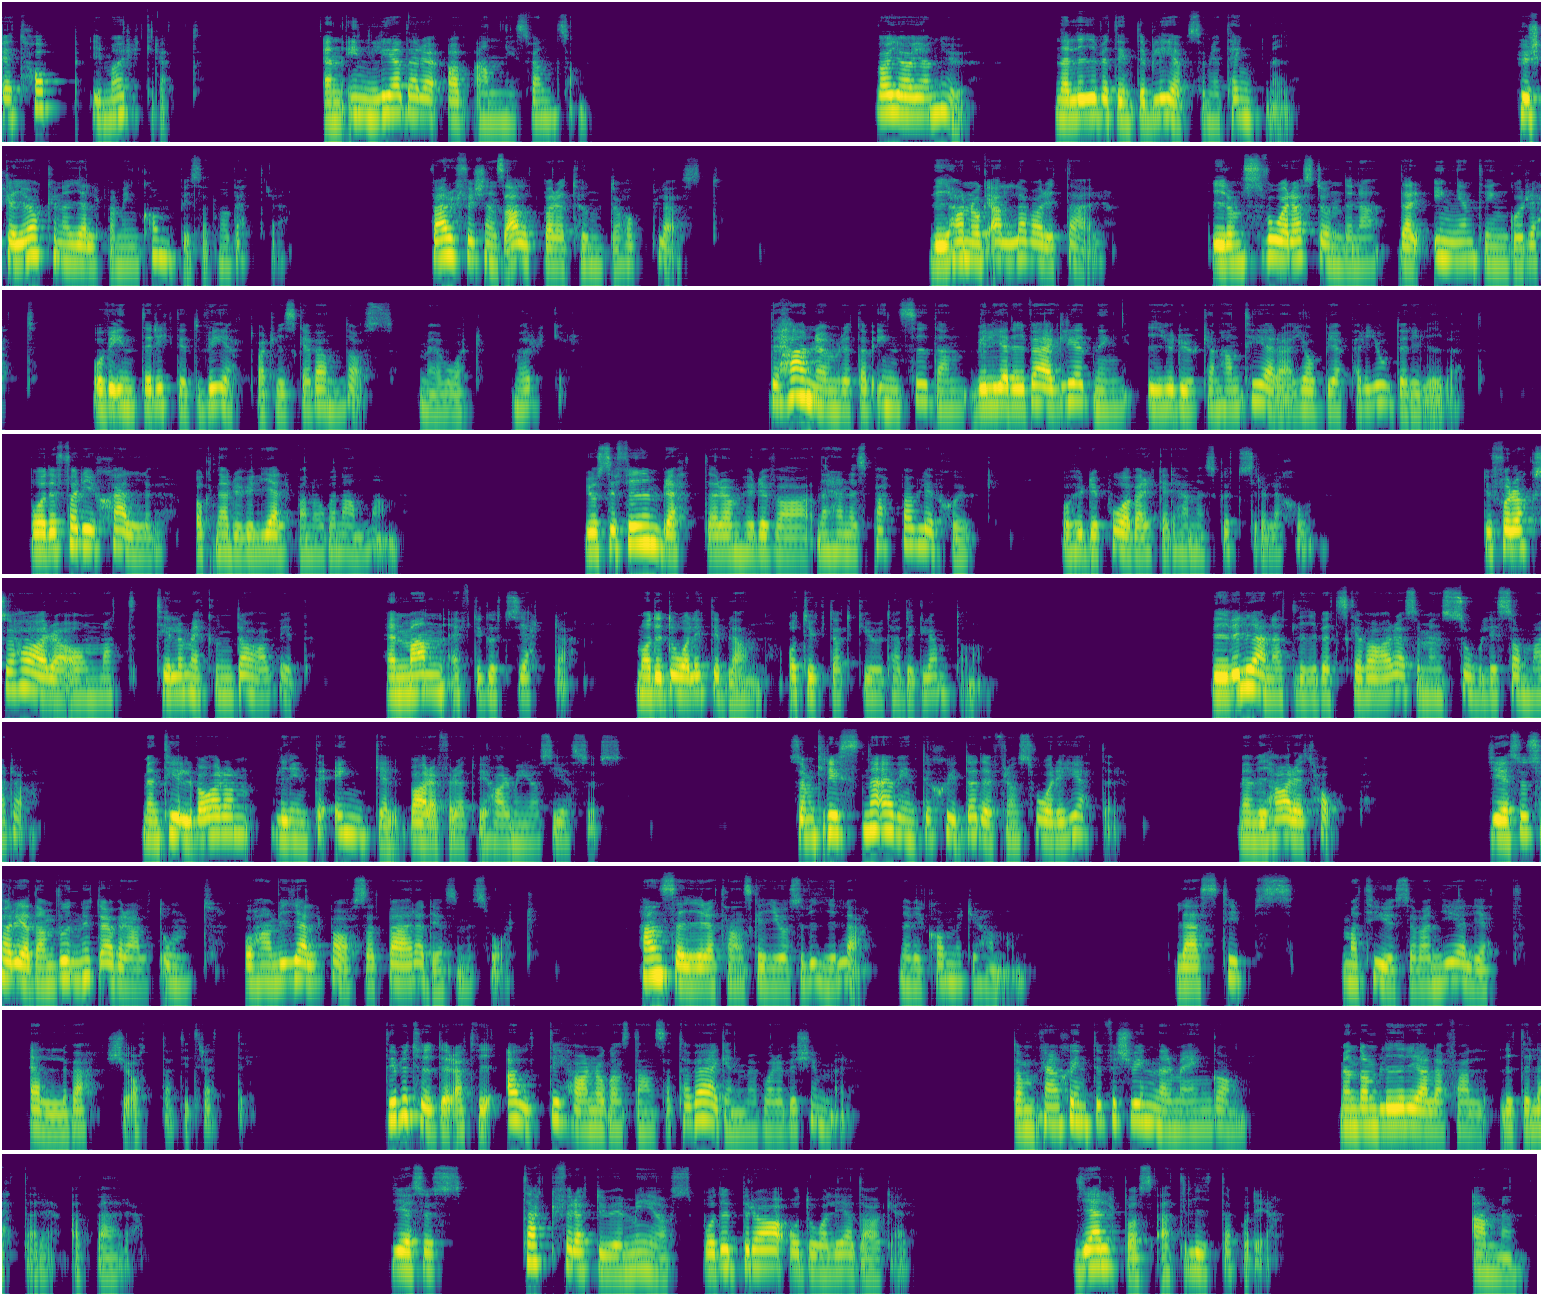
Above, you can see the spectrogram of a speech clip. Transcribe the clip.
Ett hopp i mörkret. En inledare av Annie Svensson. Vad gör jag nu, när livet inte blev som jag tänkt mig? Hur ska jag kunna hjälpa min kompis att må bättre? Varför känns allt bara tungt och hopplöst? Vi har nog alla varit där. I de svåra stunderna där ingenting går rätt och vi inte riktigt vet vart vi ska vända oss med vårt mörker. Det här numret av Insidan vill ge dig vägledning i hur du kan hantera jobbiga perioder i livet. Både för dig själv och när du vill hjälpa någon annan. Josefin berättar om hur det var när hennes pappa blev sjuk och hur det påverkade hennes gudsrelation. Du får också höra om att till och med kung David, en man efter Guds hjärta, mådde dåligt ibland och tyckte att Gud hade glömt honom. Vi vill gärna att livet ska vara som en solig sommardag. Men tillvaron blir inte enkel bara för att vi har med oss Jesus. Som kristna är vi inte skyddade från svårigheter. Men vi har ett hopp. Jesus har redan vunnit över allt ont och han vill hjälpa oss att bära det som är svårt. Han säger att han ska ge oss vila när vi kommer till honom. Läs tips Matteusevangeliet 11, 28-30. Det betyder att vi alltid har någonstans att ta vägen med våra bekymmer. De kanske inte försvinner med en gång, men de blir i alla fall lite lättare att bära. Jesus, tack för att du är med oss både bra och dåliga dagar. Hjälp oss att lita på det. Amen.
